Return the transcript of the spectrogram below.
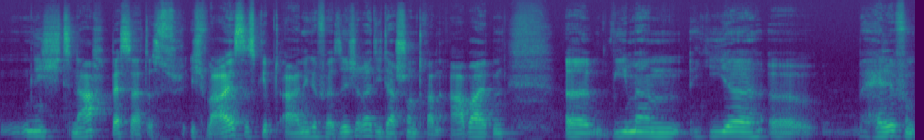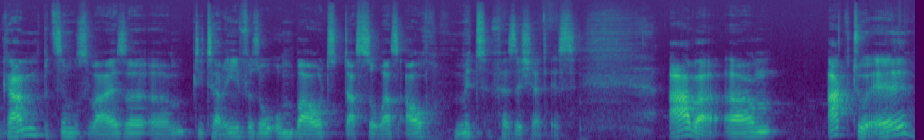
nicht nachbessert, ist, ich weiß, es gibt einige Versicherer, die da schon dran arbeiten, äh, wie man hier äh, helfen kann, beziehungsweise ähm, die Tarife so umbaut, dass sowas auch mitversichert ist. Aber ähm, aktuell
